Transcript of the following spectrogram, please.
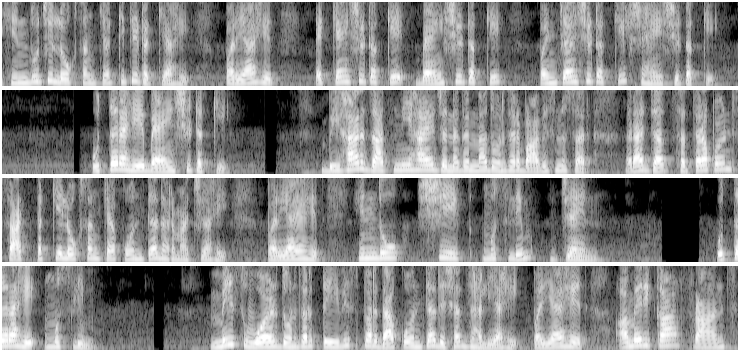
हिंदूची लोकसंख्या किती टक्के आहे? पर्याय आहेत एक्क्याऐंशी टक्के ब्याऐंशी टक्के पंच्याऐंशी टक्के शहाऐंशी टक्के. उत्तर आहे ब्याऐंशी टक्के. बिहार जातनिहाय जनगणना दोन हजार बावीसनुसार राज्यात सतरा पॉईंट साठ टक्के लोकसंख्या कोणत्या धर्माची आहे? पर्याय आहेत हिंदू शीख मुस्लिम जैन. उत्तर आहे मुस्लिम. मिस वर्ल्ड दोन हजार तेवीस स्पर्धा कोणत्या देशात झाली आहे? पर्याय आहेत अमेरिका फ्रान्स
